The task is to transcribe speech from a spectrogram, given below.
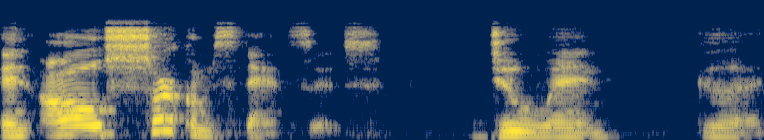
in all circumstances, doing good.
